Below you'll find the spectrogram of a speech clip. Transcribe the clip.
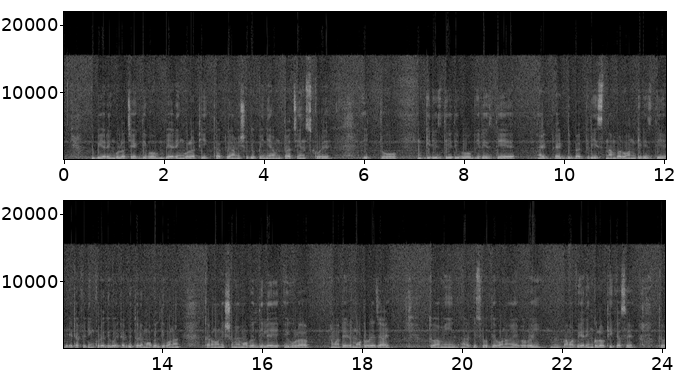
বিয়ারিংগুলো চেক দিব বিয়ারিংগুলো ঠিক থাকলে আমি শুধু পিনিয়ামটা চেঞ্জ করে একটু গ্রিজ দিয়ে দিব গ্রিজ দিয়ে এক এক ডিব্বা গ্রিজ নাম্বার ওয়ান গ্রিজ দিয়ে এটা ফিটিং করে দিব। এটার ভিতরে মোবাইল দিব না, কারণ অনেক সময় মোবাইল দিলে এগুলা আমাদের মোটরে যায়। তো আমি আর কিছু দেব না এভাবেই, আমার বিয়ারিংগুলোও ঠিক আছে। তো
